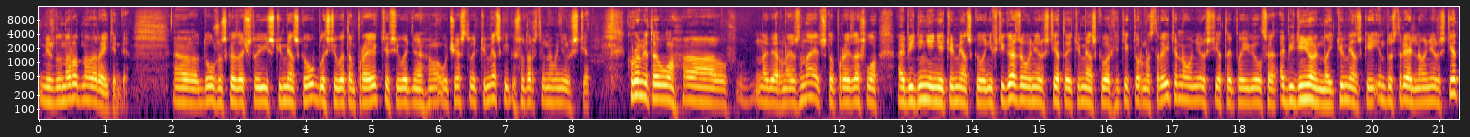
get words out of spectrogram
международного рейтинга. Э, должен сказать, что из Тюменской области в этом проекте сегодня э, участвует Тюменский государственный университет. Кроме того, э, наверное, знает, что произошло объединение Тюменского нефтегазового университета и Тюменского архитектурно-строительного университета, и появился объединенный Тюменский индустриальный университет,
